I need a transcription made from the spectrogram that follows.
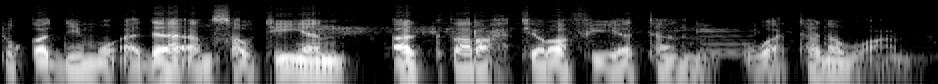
تقدم أداء صوتيا أكثر احترافية وتنوعا.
